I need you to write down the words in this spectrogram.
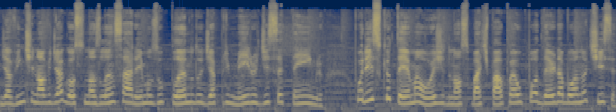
dia 29 de agosto, nós lançaremos o plano do dia 1 de setembro por isso que o tema hoje do nosso bate-papo é o poder da boa notícia.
